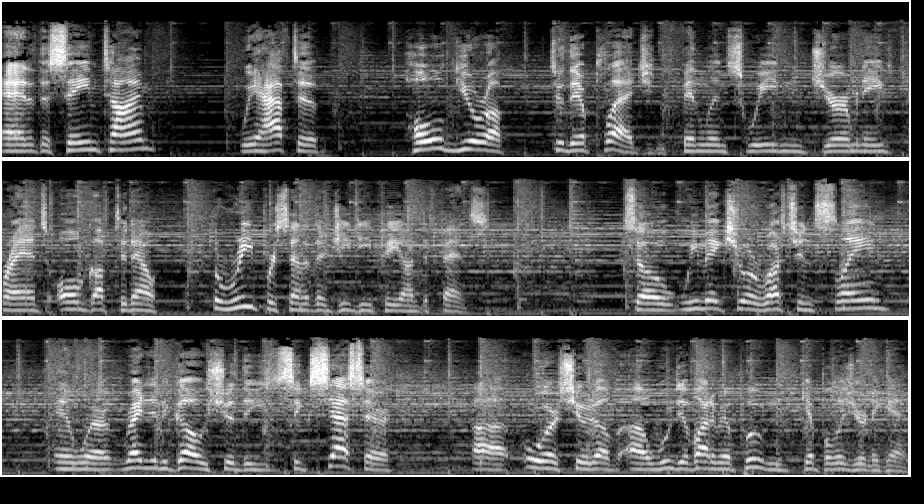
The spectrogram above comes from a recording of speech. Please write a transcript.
And at the same time, we have to hold Europe to their pledge. In Finland, Sweden, Germany, France, all up to now 3% of their GDP on defense. So we make sure Russians slain and we're ready to go should the successor uh, or should uh, uh, wounded Vladimir Putin get belligerent again.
